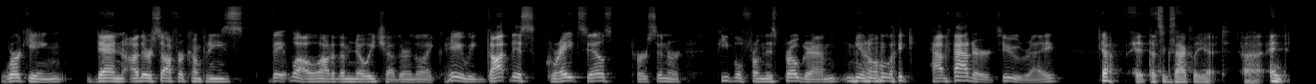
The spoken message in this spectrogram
working, then other software companies they well, a lot of them know each other and they're like, "Hey, we got this great salesperson or people from this program, you know, like have had her too, right?" Yeah, it, that's exactly it. Uh, and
